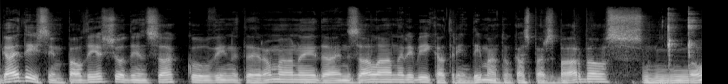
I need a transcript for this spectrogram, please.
gaidīsim. Paldies šodien saku Vinetē Romānai, Daina Zalāna arī bija, Katrīna Dimanta un Kaspars Bārbaus. Nu,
